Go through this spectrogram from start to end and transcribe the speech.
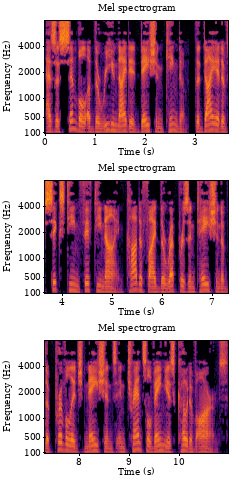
as a symbol of the reunited Dacian kingdom. The Diet of 1659 codified the representation of the privileged nations in Transylvania's coat of arms.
